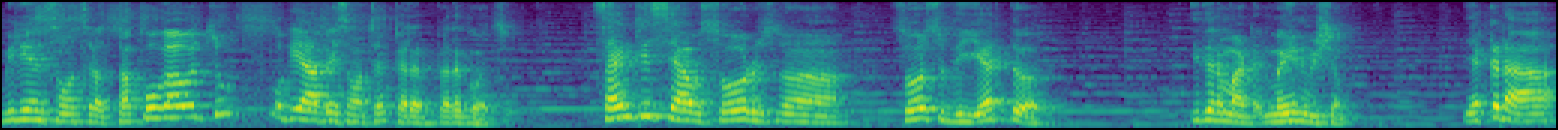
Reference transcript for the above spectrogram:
మిలియన్ సంవత్సరాలు తక్కువ కావచ్చు ఒక యాభై సంవత్సరాలు పెరగ పెరగవచ్చు. Scientist have source source the earth ఇదనమాట మెయిన్ విషయం. ఎక్కడ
